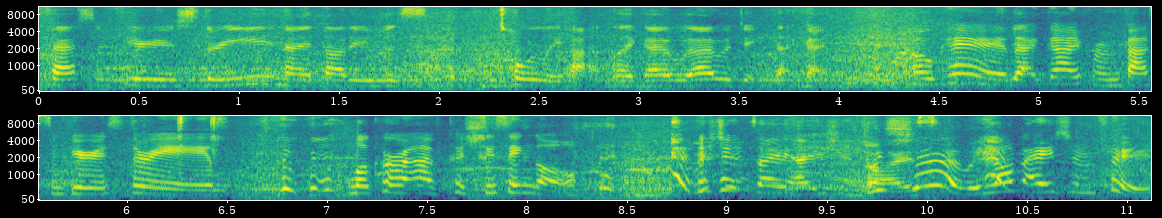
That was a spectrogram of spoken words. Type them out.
Fast and Furious 3 and I thought he was totally hot. Like I, I would date that guy. Okay, that guy from Fast and Furious 3. Look her up because she's single. We should say Asian guys. For sure, we love Asian food,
